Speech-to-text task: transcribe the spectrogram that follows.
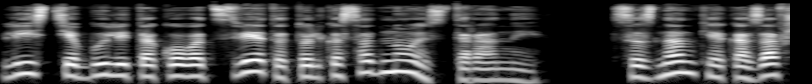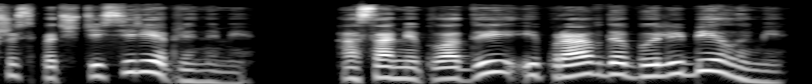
Листья были такого цвета только с одной стороны, с изнанки оказавшись почти серебряными. А сами плоды и правда были белыми.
